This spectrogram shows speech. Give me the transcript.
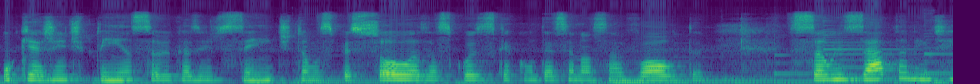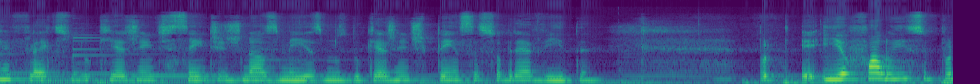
o que a gente pensa e o que a gente sente. Então, as pessoas, as coisas que acontecem à nossa volta são exatamente reflexo do que a gente sente de nós mesmos, do que a gente pensa sobre a vida. E eu falo isso por,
